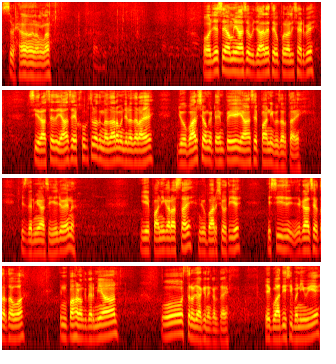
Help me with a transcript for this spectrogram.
سبحان اللہ۔ اور جیسے ہم یہاں سے جا رہے تھے اوپر والی سائڈ پہ، اسی راستے سے یہاں سے ایک خوبصورت نظارہ مجھے نظر آیا ہے، جو بارشوں کے ٹائم پہ یہاں سے پانی گزرتا ہے۔ اس درمیان سے یہ جو ہے نا، یہ پانی کا راستہ ہے جو بارش ہوتی ہے۔ اسی جگہ سے اترتا ہوا ان پہاڑوں کے درمیان وہ اس طرف جا کے نکلتا ہے۔ ایک وادی سی بنی ہوئی ہے۔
